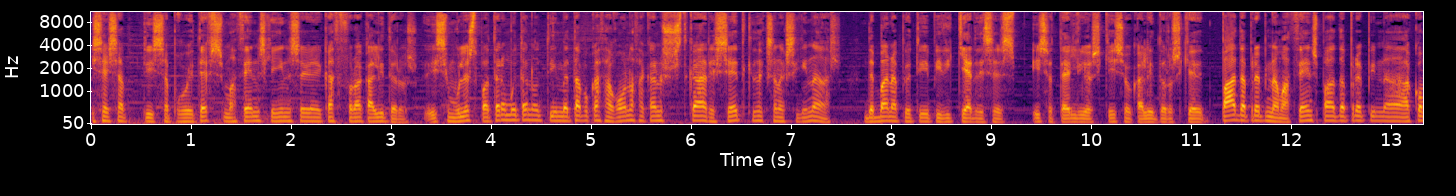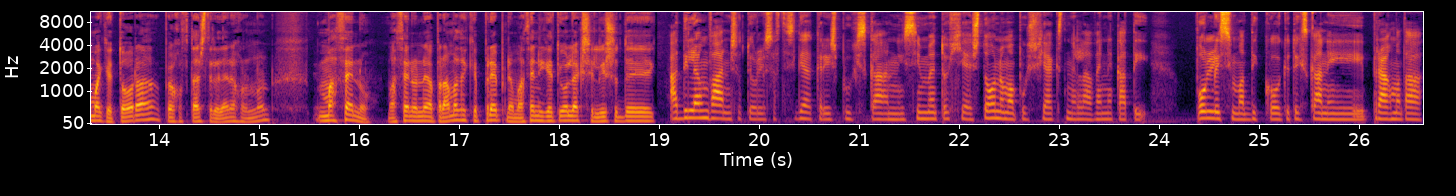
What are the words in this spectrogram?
σα ίσα από τις απογοητεύσεις μαθαίνεις και γίνεσαι κάθε φορά καλύτερος. Οι συμβουλές του πατέρα μου ήταν ότι μετά από κάθε αγώνα θα κάνεις ουσιαστικά reset και θα ξαναξεκινάς. Δεν πάει να πει ότι επειδή κέρδισες είσαι ο τέλειος και είσαι ο καλύτερος και πάντα πρέπει να μαθαίνεις, πάντα πρέπει να. Ακόμα και τώρα που έχω φτάσει 31 χρονών, μαθαίνω. Μαθαίνω νέα πράγματα και πρέπει να μαθαίνεις γιατί όλα εξελίσσονται. Αντιλαμβάνει ότι όλες αυτές οι διακρίσεις που έχεις κάνει, οι συμμετοχές, το όνομα που έχεις φτιάξει στην Ελλάδα είναι κάτι πολύ σημαντικό και ότι έχεις κάνει πράγματα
